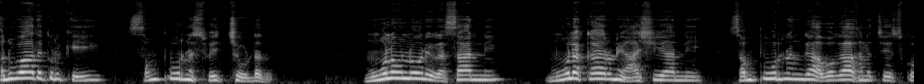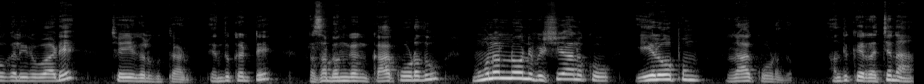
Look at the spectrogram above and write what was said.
అనువాదకుడికి సంపూర్ణ స్వేచ్ఛ ఉండదు. మూలంలోని రసాన్ని మూలకారుని ఆశయాన్ని సంపూర్ణంగా అవగాహన చేసుకోగలిగిన వాడే చేయగలుగుతాడు. ఎందుకంటే రసభంగం కాకూడదు మూలంలోని విషయాలకు ఏ లోపం రాకూడదు. అందుకే రచన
